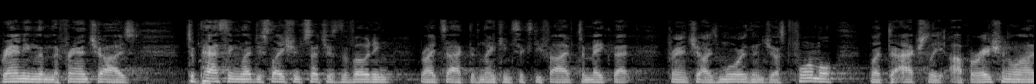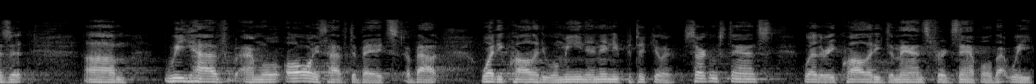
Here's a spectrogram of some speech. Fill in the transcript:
granting them the franchise, to passing legislation such as the Voting Rights Act of 1965 to make that franchise more than just formal, but to actually operationalize it. Um, we have and will always have debates about what equality will mean in any particular circumstance, whether equality demands, for example, that we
